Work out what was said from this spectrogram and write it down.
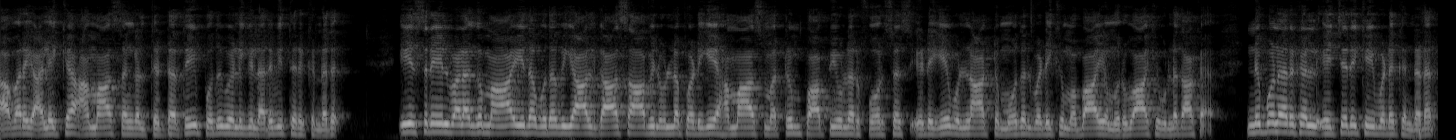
அவரை அழிக்க ஹமாஸ் தங்கள் திட்டத்தை பொதுவெளியில் அறிவித்திருக்கின்றது. இஸ்ரேல் வழங்கும் ஆயுத உதவியால் காசாவில் உள்ளபடியே ஹமாஸ் மற்றும் பாப்புலர் ஃபோர்சஸ் இடையே உள்நாட்டு மோதல் வெடிக்கும் அபாயம் உருவாகி உள்ளதாக நிபுணர்கள் எச்சரிக்கை விடுக்கின்றனர்.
